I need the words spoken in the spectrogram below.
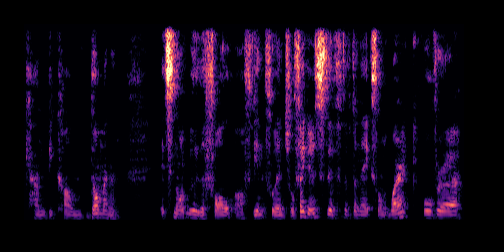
can become dominant. It's not really the fault of the influential figures. They've, they've done excellent work over a,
